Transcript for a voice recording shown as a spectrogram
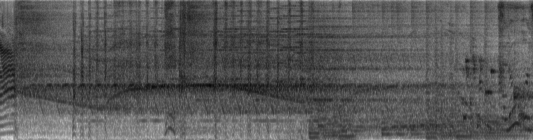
Ah!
